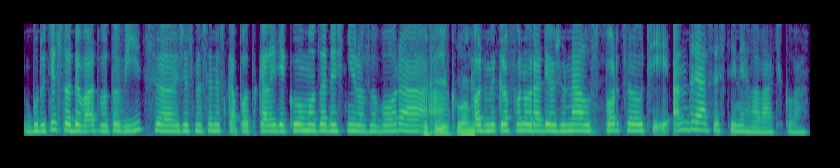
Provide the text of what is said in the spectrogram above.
budu tě sledovat o to víc, eh, že jsme se dneska potkali. Děkuji moc za dnešní rozhovor a, a od mikrofonu radiožurnálu Sport se loučí i Andrea Sestýny Hlaváčková.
